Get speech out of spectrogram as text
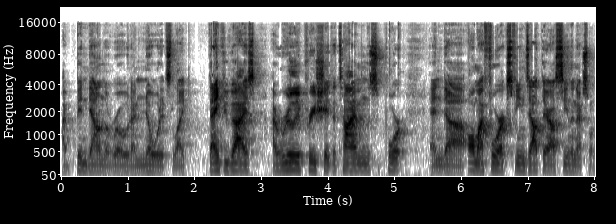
I've been down the road. I know what it's like. Thank you guys. I really appreciate the time and the support. And uh, all my Forex fiends out there, I'll see you in the next one.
